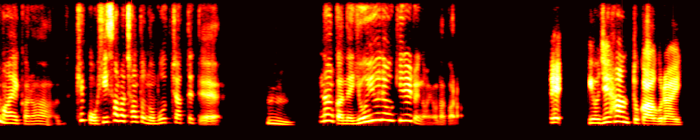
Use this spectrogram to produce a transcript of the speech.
る前から結構お日様ちゃんと昇っちゃってて、うん。なんかね、余裕で起きれるのよ、だから。4時半とかぐらいっ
